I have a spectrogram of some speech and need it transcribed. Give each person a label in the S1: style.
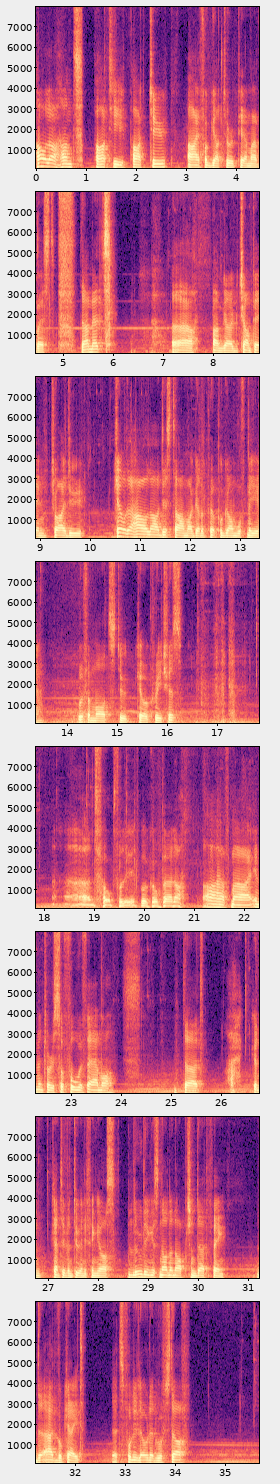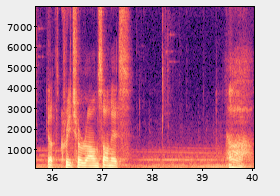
S1: Howler Hunt Party Part 2. I forgot to repair my vest. Damn it. Uh, I'm gonna jump in, try to kill the Howler. This time I got a purple gun with me with a mod to kill creatures. And hopefully it will go better. I have my inventory so full with ammo that I can, can't even do anything else. Looting is not an option, that thing. The advocate. It's fully loaded with stuff. Got creature rounds on it. Ah.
